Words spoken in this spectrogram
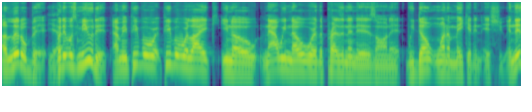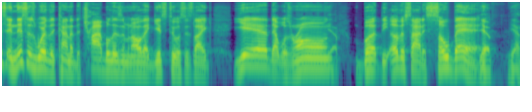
A little bit, Yeah. but it was muted. I mean, people were people were like, you know, now we know where the president is on it. We don't want to make it an issue, and this and this is where the kind of the tribalism and all that gets to us. Is like, yeah, that was wrong, Yep. but the other side is so bad, yeah, yeah,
